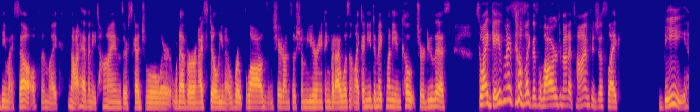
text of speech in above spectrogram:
be myself and like not have any times or schedule or whatever. And I still you know wrote blogs and shared on social media or anything, but I wasn't like I need to make money and coach or do this. So I gave myself like this large amount of time to just like be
